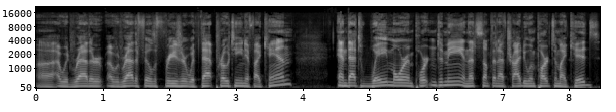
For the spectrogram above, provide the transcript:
Uh, I would rather I would rather fill the freezer with that protein if I can, and that's way more important to me. And that's something I've tried to impart to my kids.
